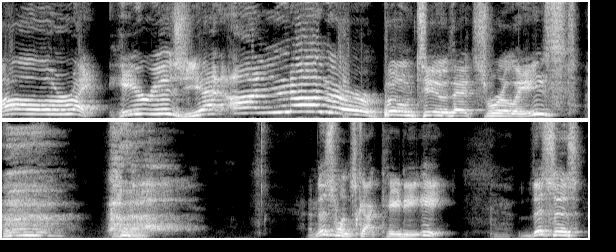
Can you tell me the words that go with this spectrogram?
All right, here is yet another Ubuntu that's released. and this one's got KDE. This is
